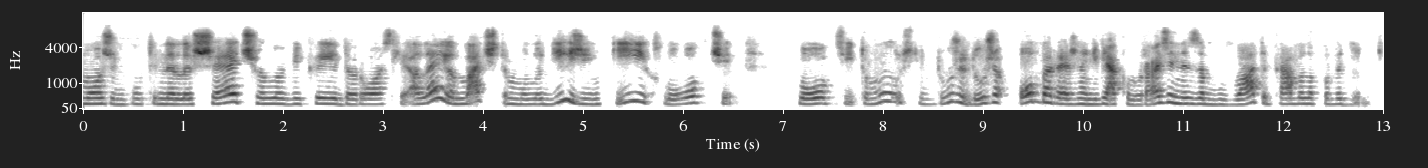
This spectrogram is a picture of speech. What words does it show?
можуть бути не лише чоловіки дорослі, але й, бачите, молоді жінки, хлопці, хлопці. Тому дуже-дуже обережно ні в якому разі не забувати правила поведінки.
